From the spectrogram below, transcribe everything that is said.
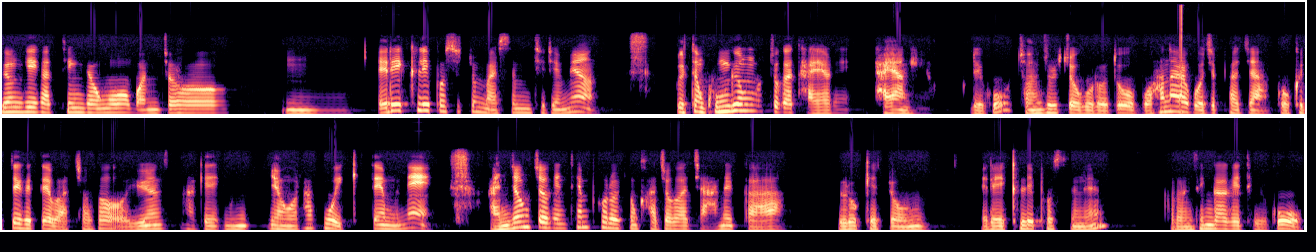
경기 같은 경우 먼저 음, LA 클리퍼스 좀 말씀드리면 일단 공격 루트가 다양해요. 그리고 전술적으로도 뭐 하나를 고집하지 않고 그때그때 맞춰서 유연하게 운영을 하고 있기 때문에 안정적인 템포를 좀 가져가지 않을까 이렇게 좀 LA 클리퍼스는 그런 생각이 들고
